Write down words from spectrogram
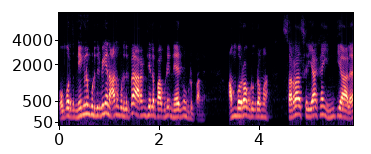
ஒவ்வொருத்தர் நீங்களும் கொடுத்துருப்பீங்க நானும் கொடுத்துருப்பேன் அரண்சியில் பார்க்கக்கூடிய நேர்களும் கொடுப்பாங்க. ஐம்பது ரூபா கொடுக்குறோமா? சராசரியாக இந்தியாவில்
